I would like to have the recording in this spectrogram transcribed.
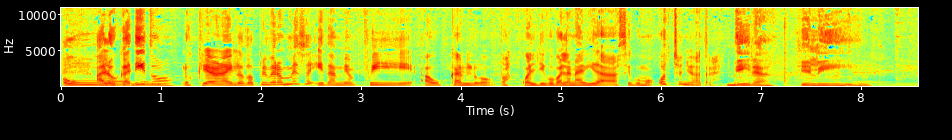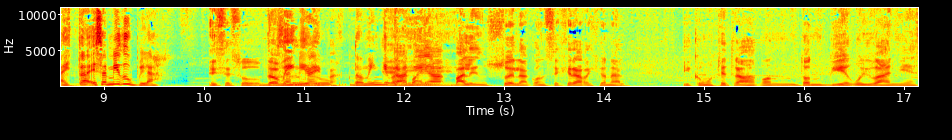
Uh. A los gatitos, los criaron ahí los dos primeros meses y también fui a buscarlo. Pascual llegó para la Navidad hace como ocho años atrás. Mira, qué lindo. Ahí está, esa es mi dupla. Ese es su Do- Dominga es y Pascual. Dominga y Pascual. Tania Valenzuela, consejera regional. Y como usted trabaja con don Diego Ibáñez,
